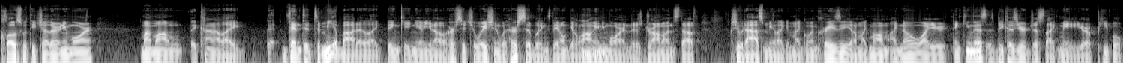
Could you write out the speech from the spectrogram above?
close with each other anymore. My mom, it kind of like vented to me about it, like thinking, you know, her situation with her siblings, they don't get along mm-hmm. anymore, and there's drama and stuff. She would ask me like am i going crazy? And i'm like mom i know why you're thinking this is because you're just like me. You're a people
